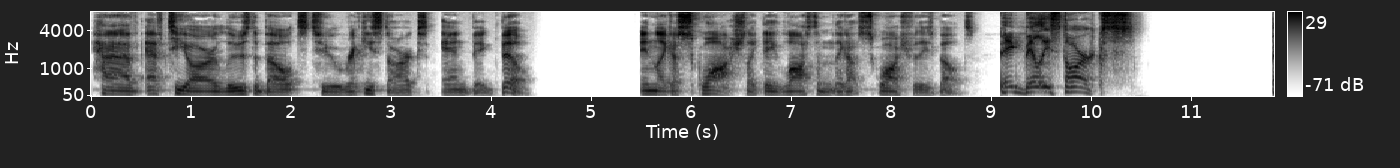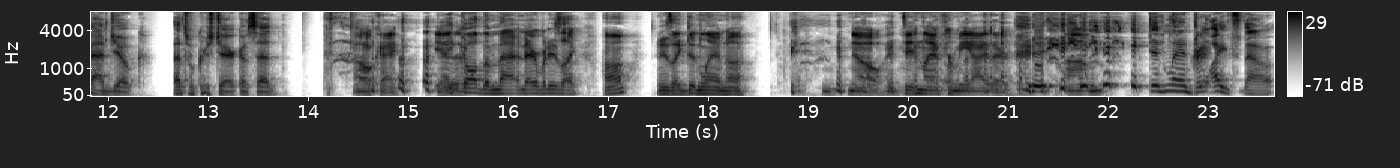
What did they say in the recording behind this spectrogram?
have FTR lose the belts to Ricky Starks and Big Bill in like a squash. Like they lost them, they got squashed for these belts. Big Billy Starks. Bad joke. That's what Chris Jericho said. Okay. Yeah. he that- called them that, and everybody's like, "Huh?" And he's like, "Didn't land, huh?" no, it didn't land for me either. Um, it didn't land Chris- twice now.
